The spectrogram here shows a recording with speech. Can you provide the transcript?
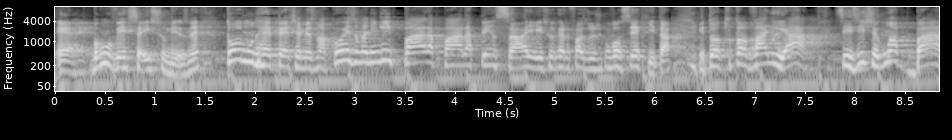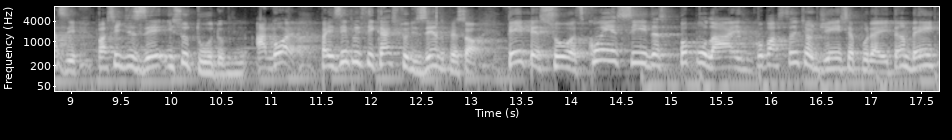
É, vamos ver se é isso mesmo, né? Todo mundo repete a mesma coisa, mas ninguém para para pensar e é isso que eu quero fazer hoje com você aqui, tá? Então aqui para avaliar se existe alguma base para se dizer isso tudo. Agora, para exemplificar isso que eu estou dizendo, pessoal, tem pessoas conhecidas, populares, com bastante audiência por aí também,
